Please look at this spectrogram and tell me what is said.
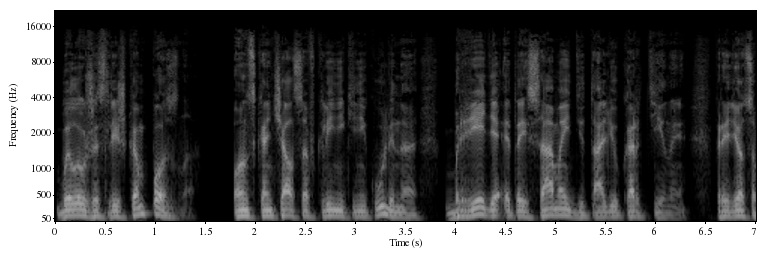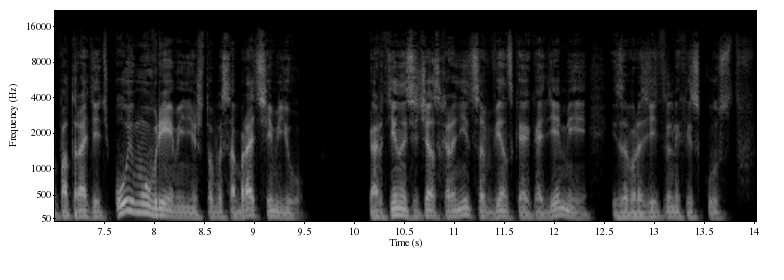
было уже слишком поздно. Он скончался в клинике Никулина, бредя этой самой деталью картины. Придется потратить уйму времени, чтобы собрать семью. Картина сейчас хранится в Венской академии изобразительных искусств.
